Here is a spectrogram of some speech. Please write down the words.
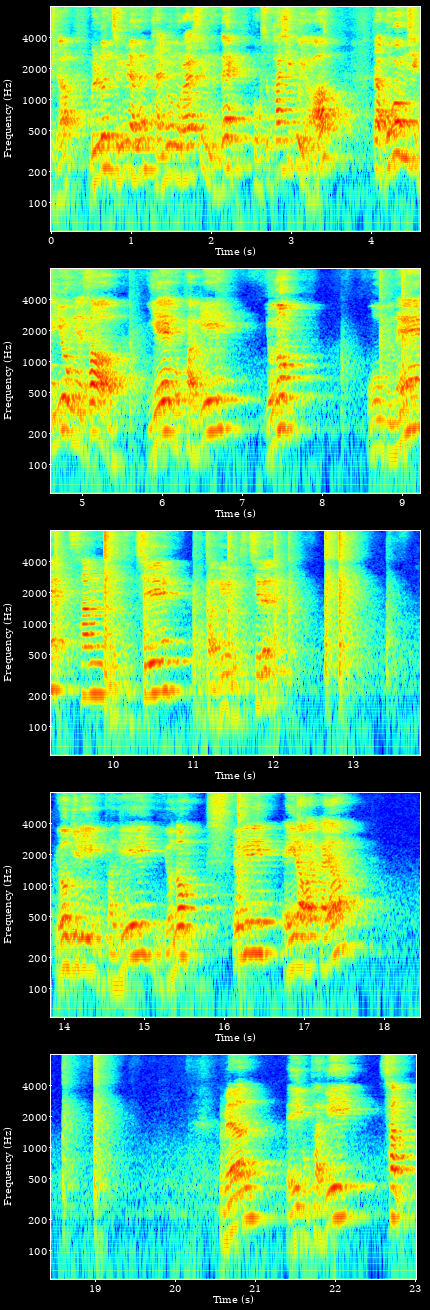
그죠? 물론 증명은 닮음으로 할 수 있는데 복습하시고요. 자, 고공식 이용해서 얘 곱하기 요놈 5분의 3 루트 7 곱하기 루트 7은 요 길이 곱하기 요놈. 요 길이 A라고 할까요? 그러면 A 곱하기 3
